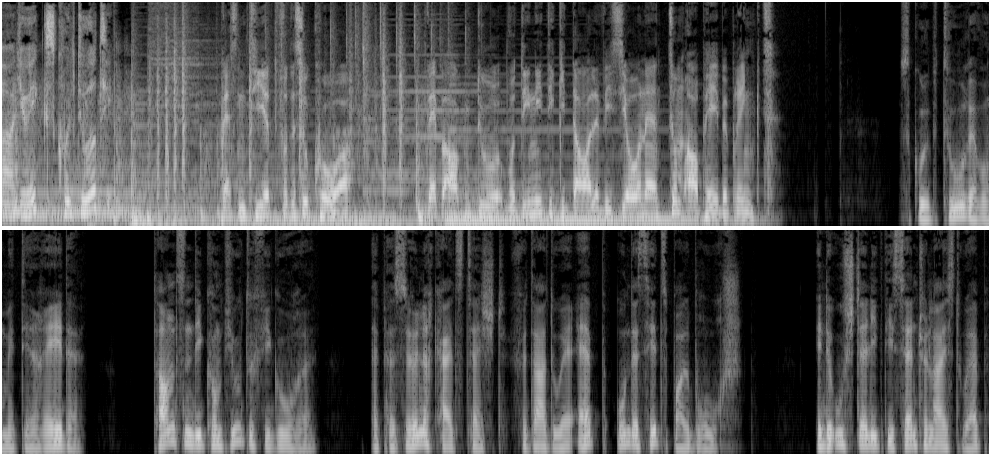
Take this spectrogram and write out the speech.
Radio X Kulturtipp. Präsentiert von der Sukoa. Die Webagentur, die deine digitalen Visionen zum Abheben bringt. Skulpturen, die mit dir reden. Tanzende Computerfiguren. Ein Persönlichkeitstest, für da du eine App und einen Sitzball brauchst. In der Ausstellung Decentralized Web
